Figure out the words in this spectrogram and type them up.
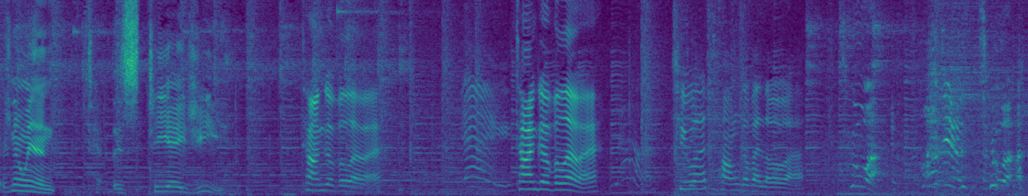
There's no N in t- this T A G. Tonga Valoa. Yay! Tonga Valoa. Yeah. Tua Tonga Valoa. Tua. I told you it was Tua.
